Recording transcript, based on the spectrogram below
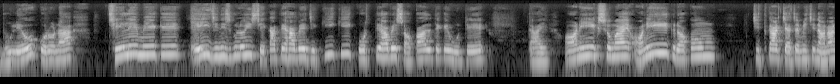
ভুলেও করো না। ছেলে মেয়েকে এই জিনিসগুলোই শেখাতে হবে যে কি কি করতে হবে সকাল থেকে উঠে। তাই অনেক সময় অনেক রকম চিৎকার, চেঁচামেচি নানান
